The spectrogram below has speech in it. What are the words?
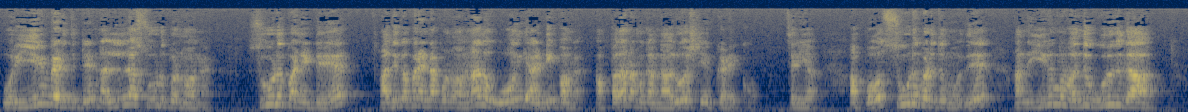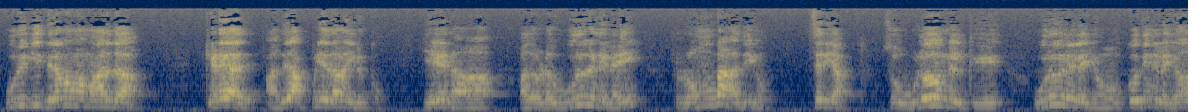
ஒரு இரும்பு எடுத்துட்டு நல்லா சூடு பண்ணுவாங்க. சூடு பண்ணிட்டு அதுக்கப்புறம் என்ன பண்ணுவாங்கன்னா அதை ஓங்கி அடிப்பாங்க. அப்பதான் நமக்கு அந்த அருவா ஷேப் கிடைக்கும். சரியா? அப்போ சூடுபடுத்தும் போது அந்த இரும்பு வந்து உருகுதா? உருகி திரவமா மாறுதா? கிடையாது. அது அப்படியே தான் இருக்கும். ஏன்னா அதோட உருகு நிலை ரொம்ப அதிகம். சரியா? சோ உலோகங்களுக்கு உருகு நிலையும் கொதிநிலையும்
